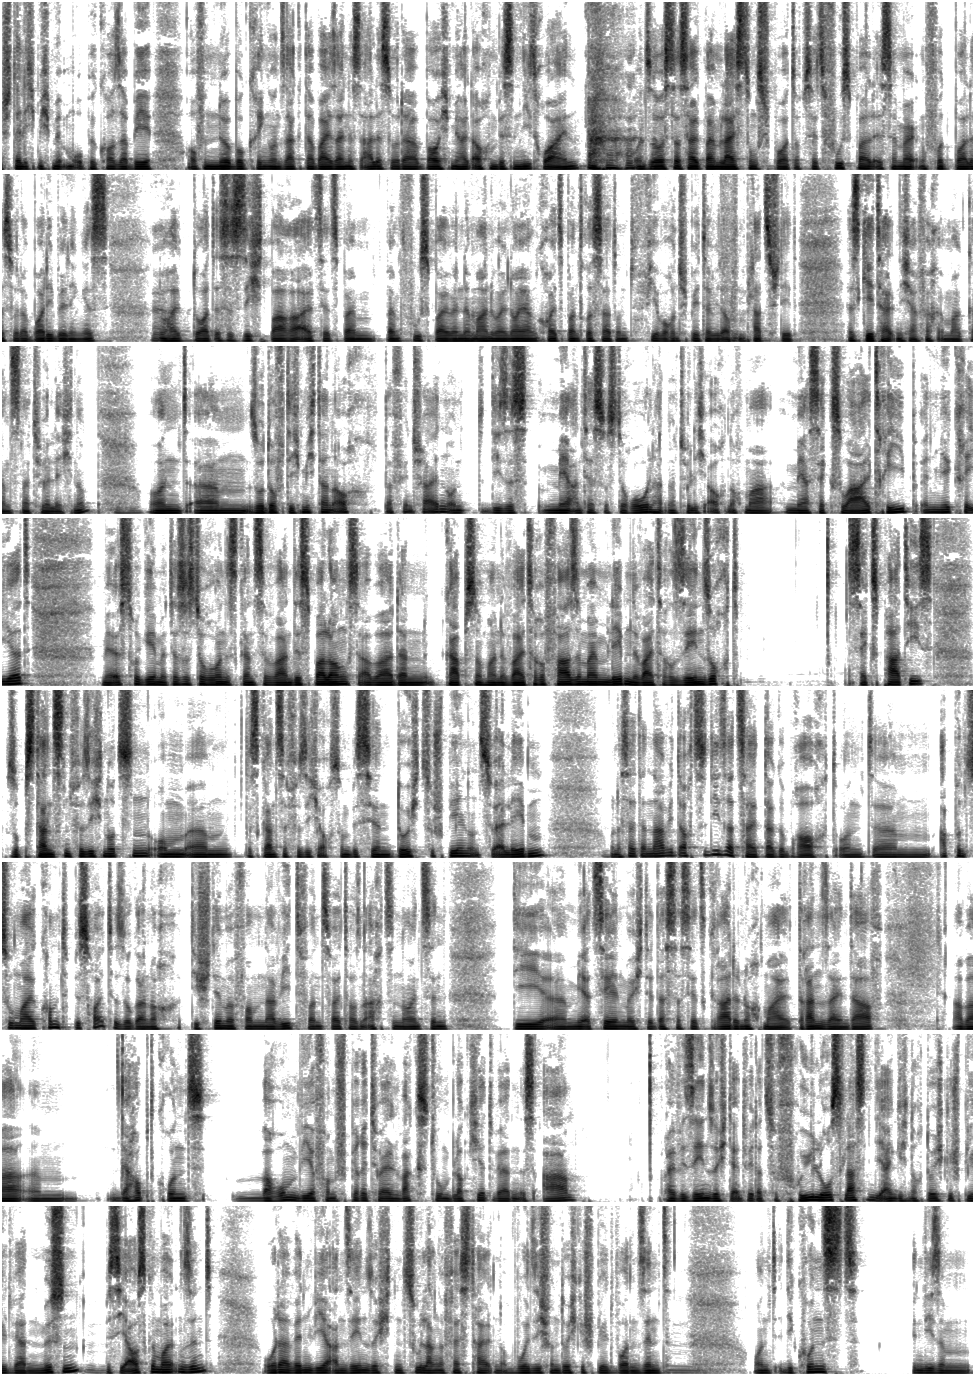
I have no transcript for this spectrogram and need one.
stelle ich mich mit dem Opel Corsa B auf den Nürburgring und sage, dabei sein ist alles oder baue ich mir halt auch ein bisschen Nitro ein. und so ist das halt beim Leistungssport, ob es jetzt Fußball ist, American Football ist oder Bodybuilding ist. Ja. Nur halt dort ist es sichtbarer als jetzt beim, beim Fußball, wenn der Manuel Neuer einen Kreuzbandriss hat und vier Wochen später wieder auf dem Platz steht. Es geht halt nicht einfach immer ganz natürlich. Ne? Und ähm, so durfte ich mich dann auch dafür entscheiden. Und dieses mehr an Testosteron hat natürlich auch nochmal mehr Sexualtrieb in mir kreiert mehr Östrogen, mehr Testosteron. Das Ganze war ein Disbalance, aber dann gab es nochmal eine weitere Phase in meinem Leben, eine weitere Sehnsucht. Sexpartys, Substanzen für sich nutzen, um ähm, das Ganze für sich auch so ein bisschen durchzuspielen und zu erleben. Und das hat der Navid auch zu dieser Zeit da gebraucht. Und ähm, ab und zu mal kommt bis heute sogar noch die Stimme vom Navid von 2018, 19, die äh, mir erzählen möchte, dass das jetzt gerade noch mal dran sein darf. Aber ähm, der Hauptgrund, warum wir vom spirituellen Wachstum blockiert werden, ist A, weil wir Sehnsüchte entweder zu früh loslassen, die eigentlich noch durchgespielt werden müssen, bis sie ausgemolken sind, oder wenn wir an Sehnsüchten zu lange festhalten, obwohl sie schon durchgespielt worden sind. Und die Kunst in diesem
